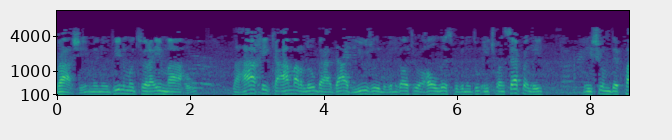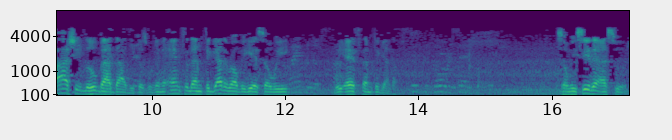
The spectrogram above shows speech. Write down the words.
Rashi, menudin umetzora'im mahu. Lahachi ka'amar lu ba'adad. Usually we're going to go through a whole list. We're going to do each one separately. Mishum depashi lu ba'adad. Because we're going to answer them together over here, so we we ask them together. So we see the asur.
